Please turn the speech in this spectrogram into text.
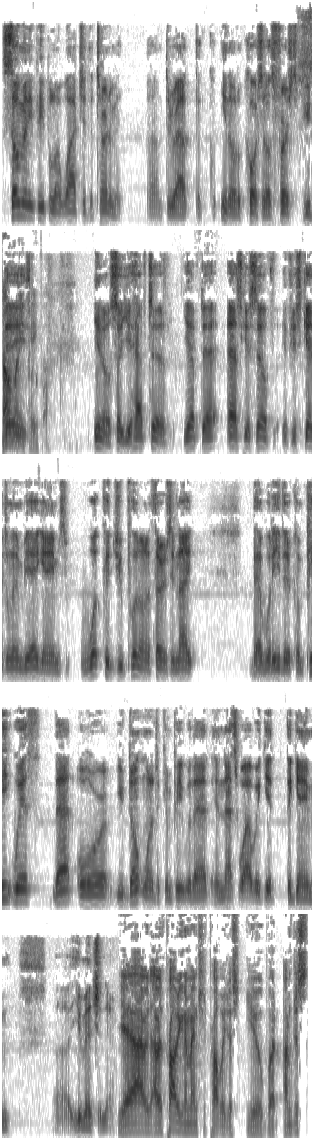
so many people are watching the tournament um, throughout the you know the course of those first few so days. Many people. You know, so you have to you have to ask yourself if you're scheduling NBA games, what could you put on a Thursday night that would either compete with that or you don't want it to compete with that, and that's why we get the game uh, you mentioned there. Yeah, I was, I was probably going to mention probably just you, but I'm just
